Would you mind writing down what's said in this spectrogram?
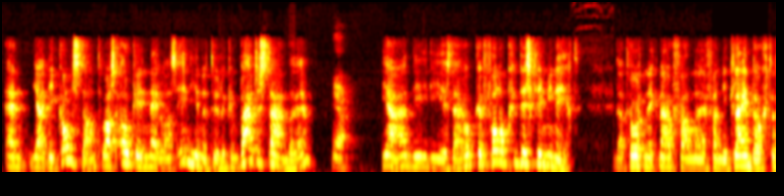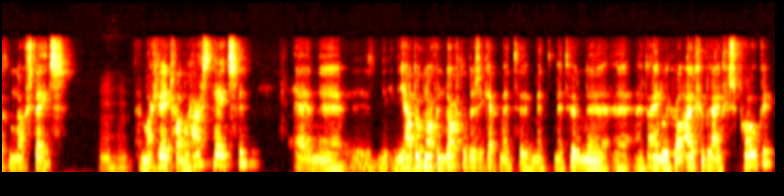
En ja, die Constant was ook in Nederlands-Indië natuurlijk een buitenstaander. Hè? Ja. Ja, die, die is daar ook volop gediscrimineerd. Dat hoorde ik nou van, uh, van die kleindochter nog steeds. Mm Margreet van der Harst heet ze. En uh, die, die, had ook nog een dochter, dus ik heb met, uh, met, met hun uh, uiteindelijk wel uitgebreid gesproken.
